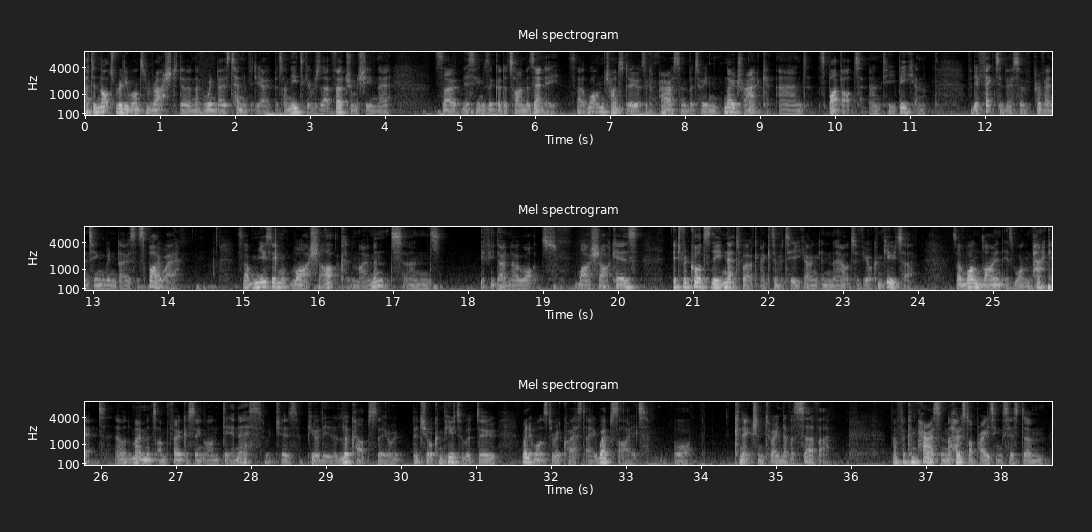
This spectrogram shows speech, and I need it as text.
I do not really want to rush to do another Windows 10 video, but I need to get rid of that virtual machine there, so this seems as good a time as any. So what I'm trying to do is a comparison between NoTrack and Spybot Anti-Beacon for the effectiveness of preventing Windows spyware. So I'm using Wireshark at the moment, and if you don't know what Wireshark is, it records the network activity going in and out of your computer. So one line is one packet. Now at the moment I'm focusing on DNS, which is purely the lookups that your computer would do when it wants to request a website or connection to another server. Now for comparison, the host operating system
